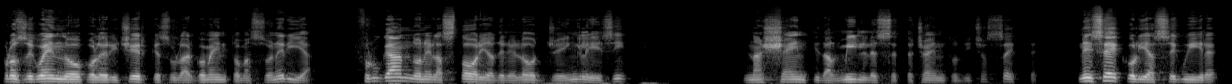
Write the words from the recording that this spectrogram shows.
proseguendo con le ricerche sull'argomento massoneria, frugando nella storia delle logge inglesi, nascenti dal 1717, nei secoli a seguire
